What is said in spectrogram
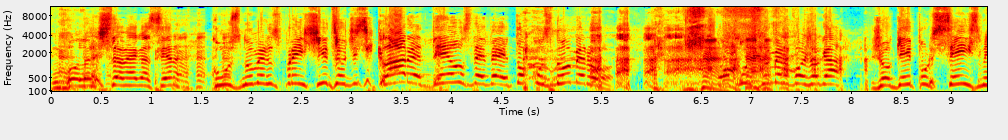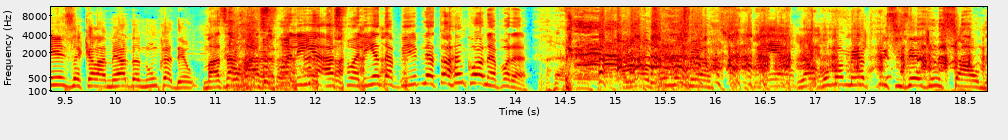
Um volante da Mega Sena com os números preenchidos. Eu disse, claro, é Deus, né, velho? Tô com os números. Tô com os números, vou jogar. Joguei por seis meses aquela merda, nunca deu. Mas a- as folhinhas as folhinhas da Bíblia tu arrancou, né, Porã? Em algum momento. Em algum momento precisei de um salmo.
